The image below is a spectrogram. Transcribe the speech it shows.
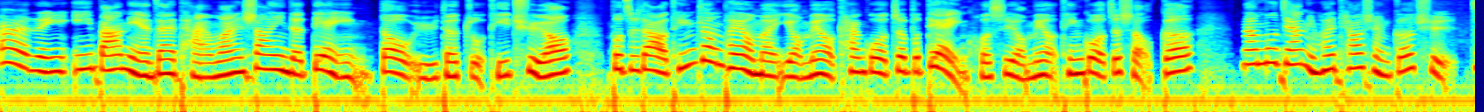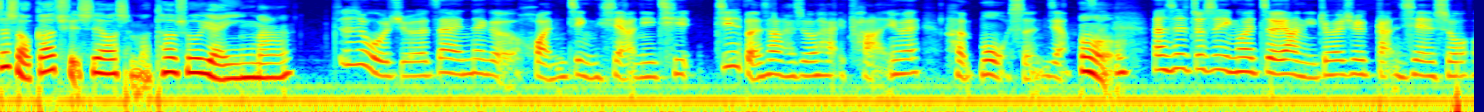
二零一八年在台湾上映的电影《斗鱼》的主题曲哦。不知道听众朋友们有没有看过这部电影，或是有没有听过这首歌？那木家，你会挑选歌曲？这首歌曲是有什么特殊原因吗？就是我觉得在那个环境下，你其基本上还是会害怕，因为很陌生这样子。嗯。但是就是因为这样，你就会去感谢说，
